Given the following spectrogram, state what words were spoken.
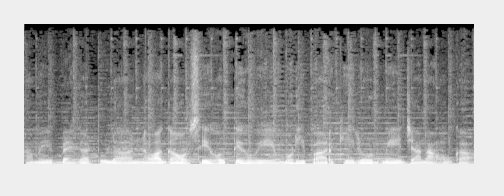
हमें बैगाटोला नवा गाँव से होते हुए मुढ़ी पार के रोड में जाना होगा।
